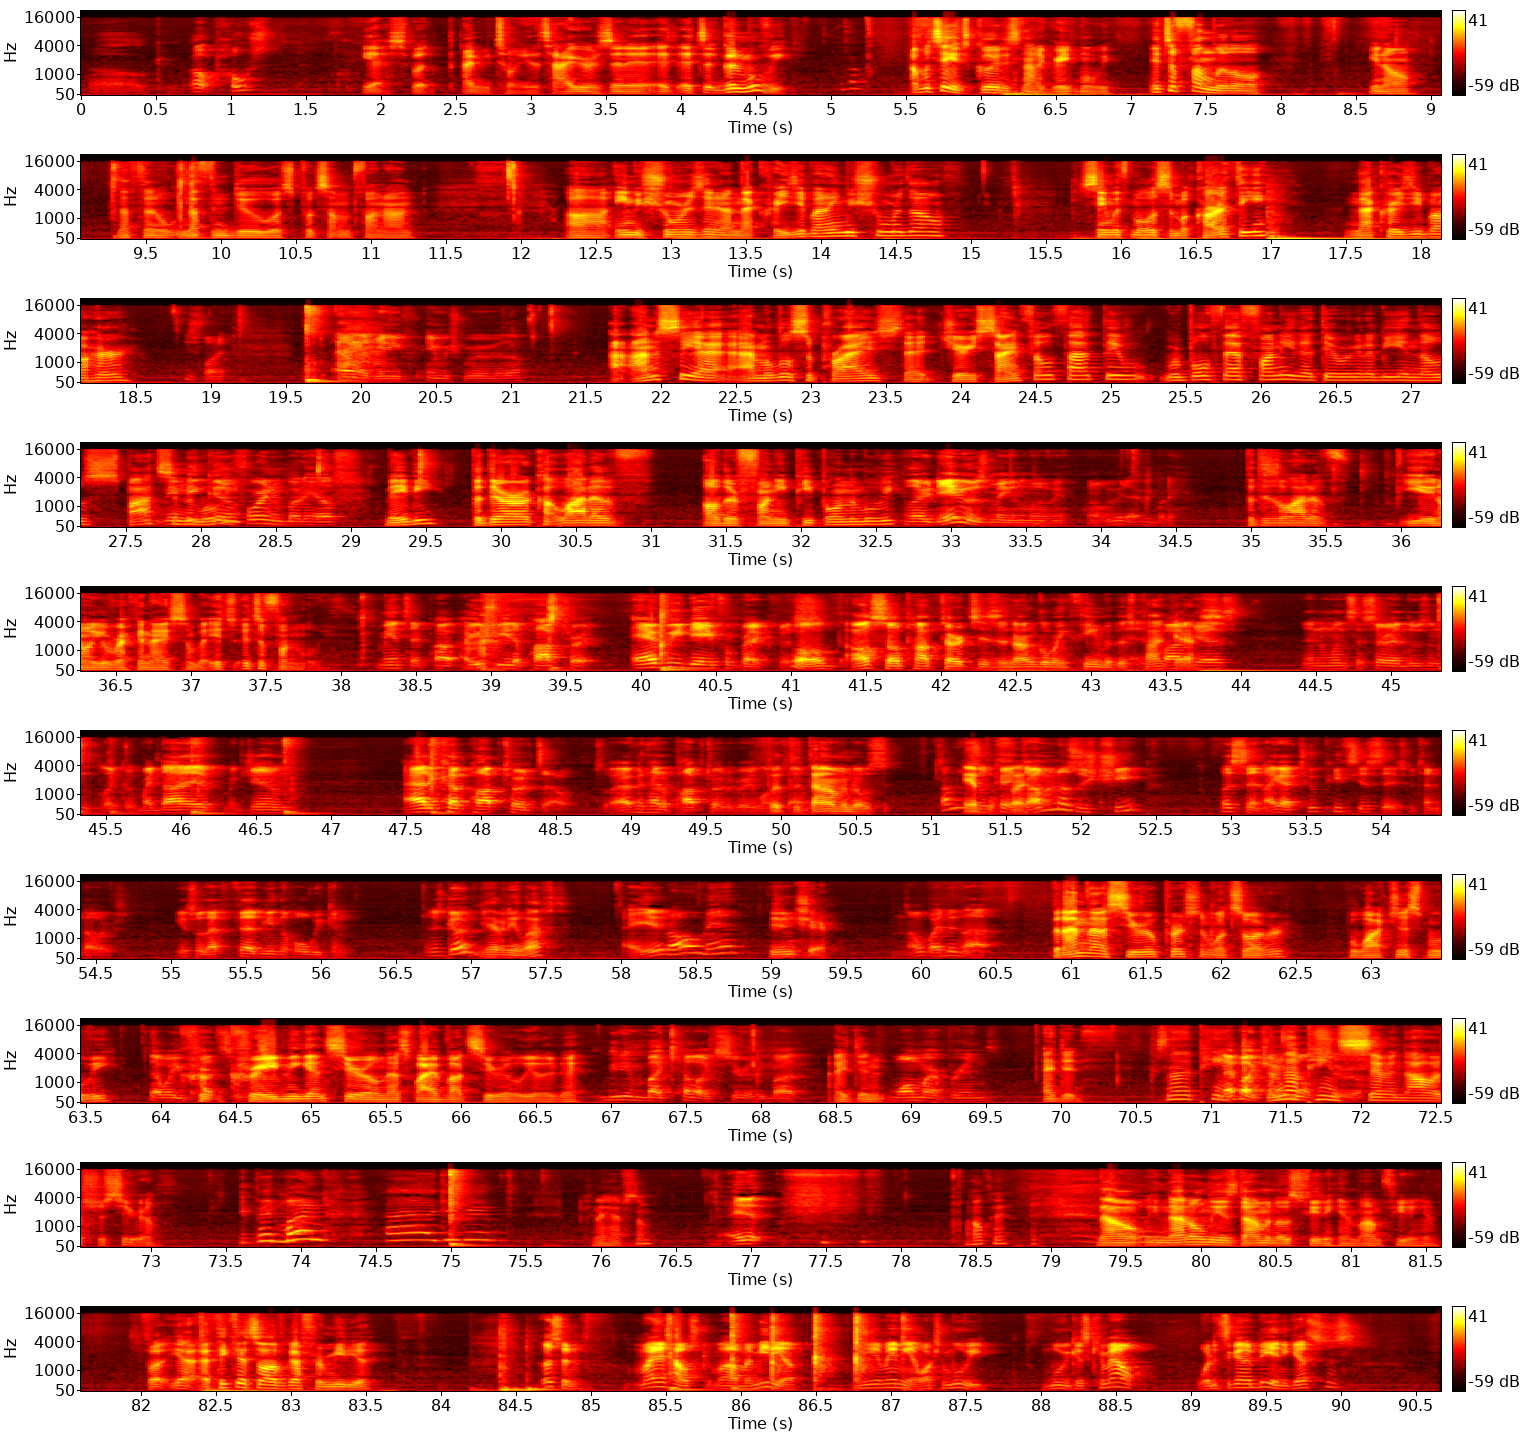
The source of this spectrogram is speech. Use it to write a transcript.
Oh, okay. Oh, Post. Yes, but I mean Tony the Tiger is in it. it. It's a good movie. I would say it's good. It's not a great movie. It's a fun little, you know, nothing nothing to do. Let's put something fun on. Uh, Amy Schumer's in it. I'm not crazy about Amy Schumer though. Same with Melissa McCarthy. Not crazy about her. He's funny. I don't like any Amy Schumer movie though. Honestly, I, I'm a little surprised that Jerry Seinfeld thought they were both that funny that they were going to be in those spots Maybe in he the couldn't movie. afford anybody else. Maybe, but there are a lot of other funny people in the movie. Larry David was making the movie. Oh, we would everybody. But there's a lot of you know you'll recognize somebody. It's it's a fun movie. Me anti pop. I used to eat a pop tart every day for breakfast. Well, also Pop Tarts is an ongoing theme of this And podcast. and once I started losing like my diet, my gym, I had to cut Pop Tarts out. So I haven't had a Pop Tart in a very long But the time. Domino's, Domino's is okay. Amplify. Domino's is cheap. Listen, I got two pizza yesterday for ten dollars. Guess what? That fed me the whole weekend. It was good. you have any left? I ate it all, man. You didn't share. Nope, I did not. But I'm not a cereal person whatsoever. But watching this movie That way you cr- cut crave me getting cereal, and that's why I bought cereal the other day. You didn't even buy Kellogg's cereal, but I didn't. Walmart brands. I did. Cause I'm not paying. I bought I'm not paying cereal. seven dollars for cereal. You paid mine. Ah, get ripped. Can I have some? I ate it. Okay. Now, not only is Domino's feeding him, I'm feeding him. But yeah, I think that's all I've got for media. Listen, my house, uh, my media, Media Mania. Watch a movie. movie just came out. What is it gonna be? Any guesses?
